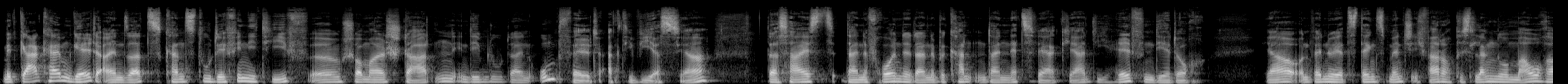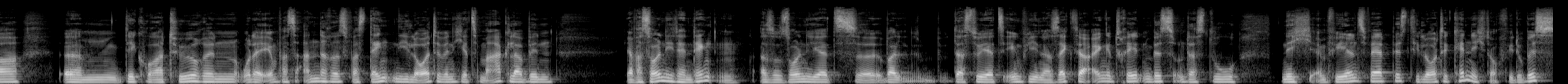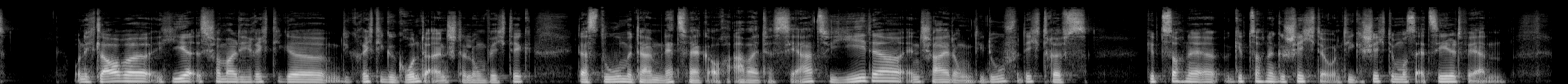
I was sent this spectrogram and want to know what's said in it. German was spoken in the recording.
Mit gar keinem Geldeinsatz kannst du definitiv äh, schon mal starten, indem du dein Umfeld aktivierst, ja. Das heißt, deine Freunde, deine Bekannten, dein Netzwerk, ja, die helfen dir doch. Ja, und wenn du jetzt denkst, Mensch, ich war doch bislang nur Maurer, ähm, Dekorateurin oder irgendwas anderes, was denken die Leute, wenn ich jetzt Makler bin? Ja, was sollen die denn denken? Also sollen die jetzt, äh, dass du jetzt irgendwie in einer Sekte eingetreten bist und dass du nicht empfehlenswert bist? Die Leute kennen dich doch, wie du bist. Und ich glaube, hier ist schon mal die richtige, die richtige Grundeinstellung wichtig dass du mit deinem Netzwerk auch arbeitest. Ja, zu jeder Entscheidung, die du für dich triffst, gibt's doch eine, gibt's doch eine Geschichte und die Geschichte muss erzählt werden.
